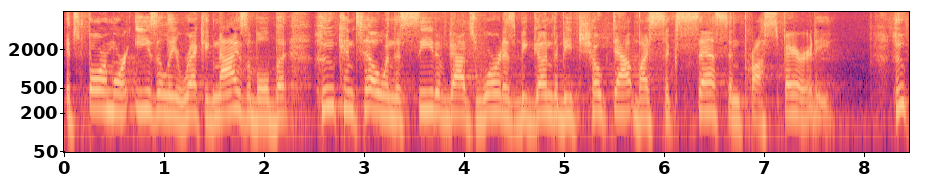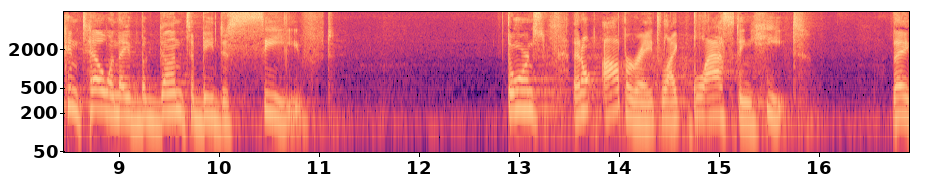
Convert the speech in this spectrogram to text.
It's far more easily recognizable, but who can tell when the seed of God's word has begun to be choked out by success and prosperity? Who can tell when they've begun to be deceived? Thorns, they don't operate like blasting heat. They,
